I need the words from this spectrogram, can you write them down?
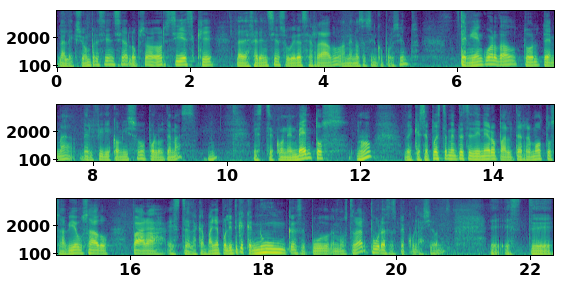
la elección presidencial del observador si es que la diferencia se hubiera cerrado a menos de 5%. Tenían guardado todo el tema del fideicomiso por los demás, este, con inventos, ¿no? De que supuestamente este dinero para el terremoto se había usado para este, la campaña política que nunca se pudo demostrar, puras especulaciones. Eh, este,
